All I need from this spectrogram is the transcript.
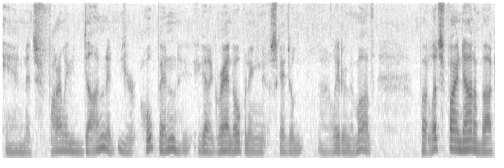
and it's finally done. It, you're open. You got a grand opening scheduled uh, later in the month. But let's find out about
